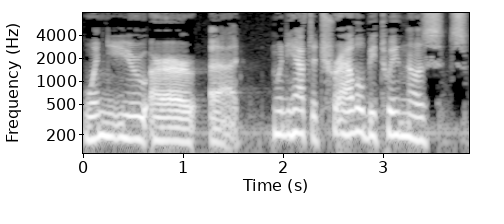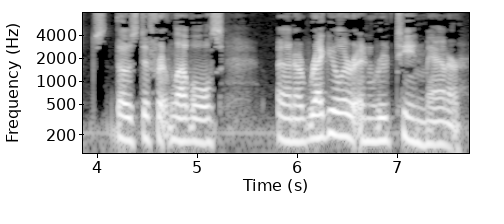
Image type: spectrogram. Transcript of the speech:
when you are uh, when you have to travel between those those different levels in a regular and routine manner.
